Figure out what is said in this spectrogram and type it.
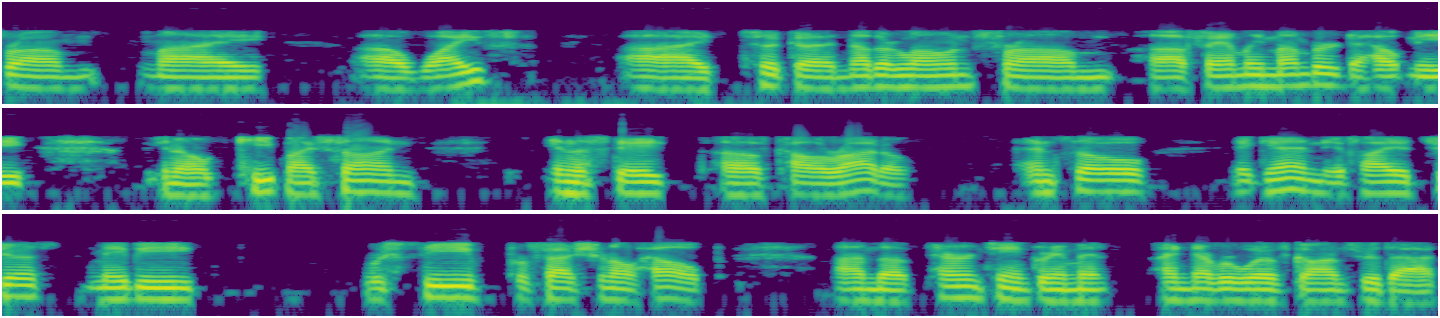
from my uh, wife. I took another loan from a family member to help me, you know, keep my son in the state of Colorado. And so, again, if I had just maybe received professional help on the parenting agreement, I never would have gone through that.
